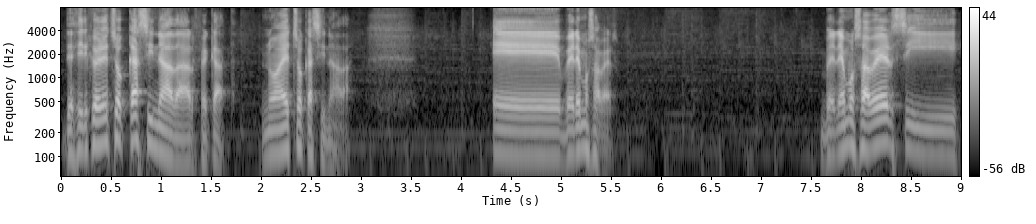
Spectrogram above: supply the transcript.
Decir que no ha hecho casi nada, Arfecat. No ha hecho casi nada. Eh, veremos a ver. Veremos a ver si,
